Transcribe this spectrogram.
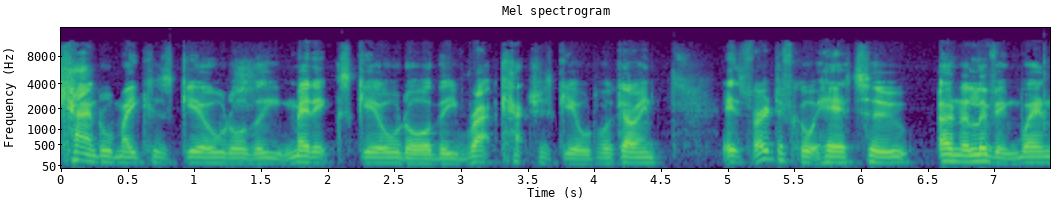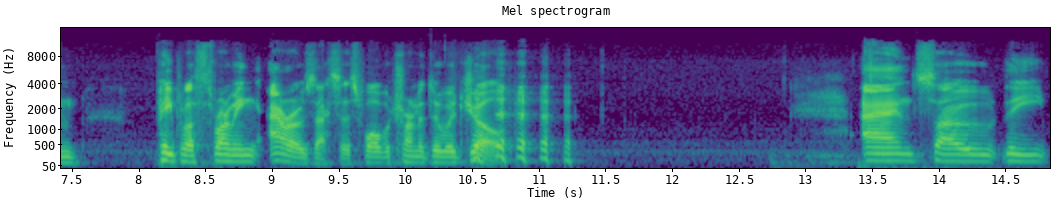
Candle Makers Guild or the Medics Guild or the Rat Catchers Guild, were going. It's very difficult here to earn a living when people are throwing arrows at us while we're trying to do a job. and so the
